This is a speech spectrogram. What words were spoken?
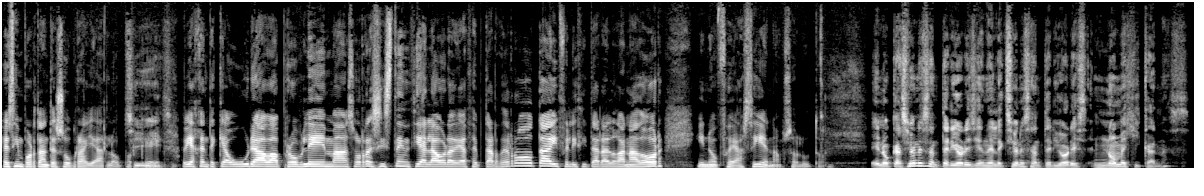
es importante subrayarlo porque Sí, sí. había gente que auguraba problemas o resistencia a la hora de aceptar derrota y felicitar al ganador y no fue así en absoluto. En ocasiones anteriores y en elecciones anteriores no mexicanas,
